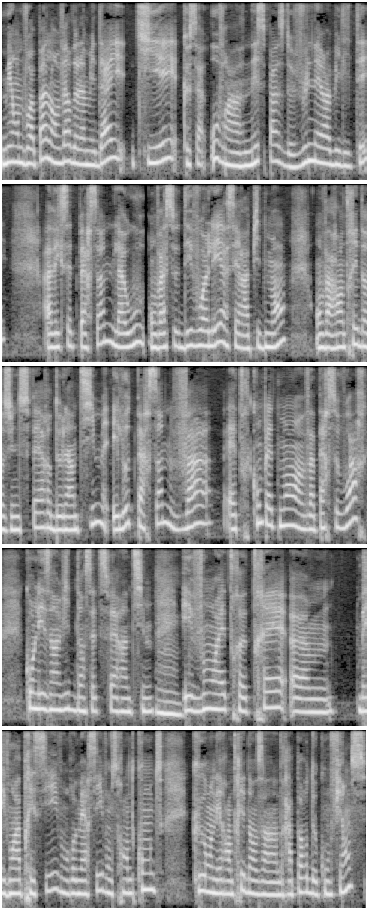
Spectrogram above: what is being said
Mais on ne voit pas l'envers de la médaille qui est que ça ouvre un espace de vulnérabilité avec cette personne, là où on va se dévoiler assez rapidement, on va rentrer dans une sphère de l'intime et l'autre personne va être complètement, va percevoir qu'on les invite dans cette sphère intime Mm. et vont être très... euh, ben, ils vont apprécier, ils vont remercier, ils vont se rendre compte qu'on est rentré dans un rapport de confiance.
